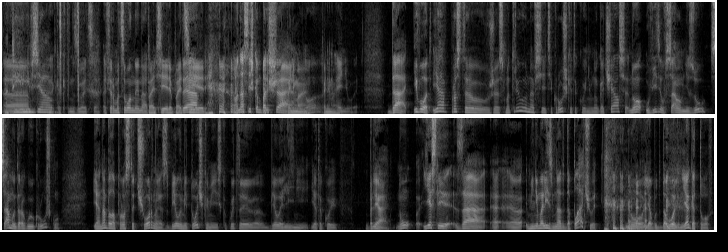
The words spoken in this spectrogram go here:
А ты её не э, взял. э, Как это называется? Аффирмационной надписью. Потеря, Да. потеря. Но Она слишком большая. Понимаю, но понимаю. Anyway. Да, и вот, я просто уже смотрю на все эти кружки, такой немного отчаялся, но увидел в самом низу самую дорогую кружку, и она была просто черная, с белыми точками и с какой-то э, белой линией. Я такой, бля, ну, если за э, э, минимализм надо доплачивать, но я буду доволен, я готов.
